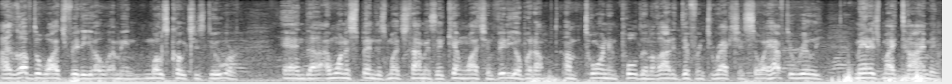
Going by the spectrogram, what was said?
I love to watch video. I mean, most coaches do, or and uh, I want to spend as much time as I can watching video, but I'm, I'm torn and pulled in a lot of different directions. So I have to really manage my time and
